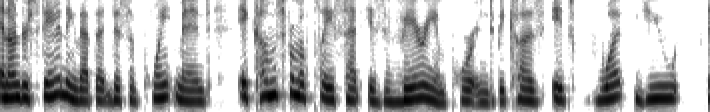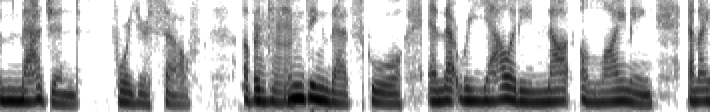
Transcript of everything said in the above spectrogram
and understanding that that disappointment it comes from a place that is very important because it's what you imagined for yourself of mm-hmm. attending that school and that reality not aligning. And I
